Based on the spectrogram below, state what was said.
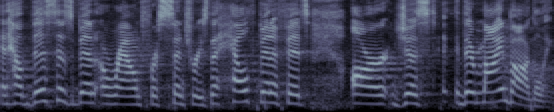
and how this has been around for centuries. The health benefits are just, they're mind boggling.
